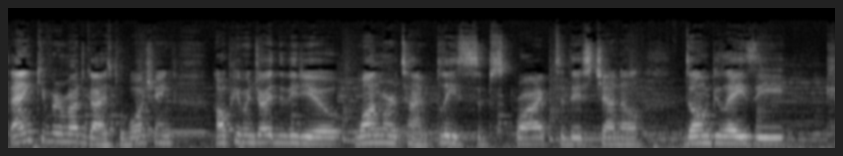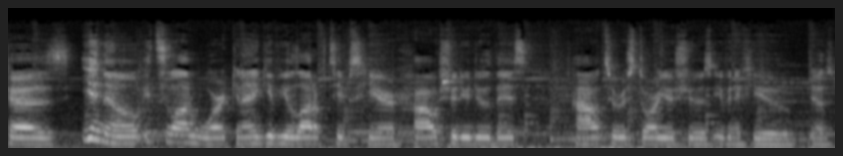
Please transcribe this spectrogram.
Thank you very much guys for watching. Hope you enjoyed the video. One more time please subscribe to this channel. Don't be lazy because you know it's a lot of work and I give you a lot of tips here. How should you do this? How to restore your shoes even if you just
